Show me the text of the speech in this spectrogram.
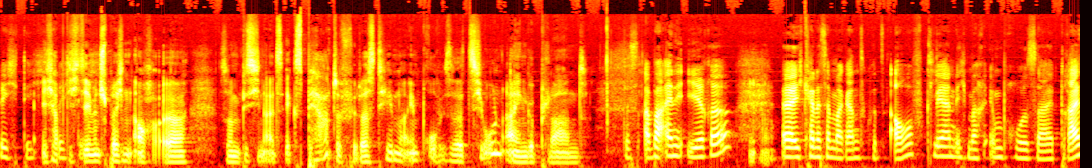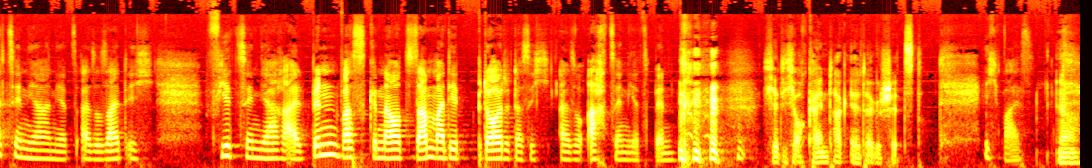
Richtig. Ich habe dich dementsprechend auch äh, so ein bisschen als Experte für das Thema Improvisation eingeplant. Das ist aber eine Ehre. Ja. Äh, ich kann das ja mal ganz kurz aufklären. Ich mache Impro seit 13 Jahren jetzt, also seit ich 14 Jahre alt bin, was genau zusammenaddiert bedeutet, dass ich also 18 jetzt bin. ich hätte dich auch keinen Tag älter geschätzt. Ich weiß. Ja.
